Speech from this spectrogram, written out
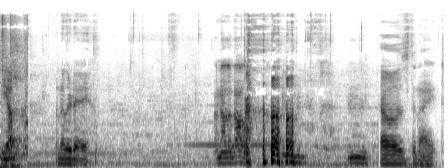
Yep. Another day. Another dollar. mm. How's the night?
